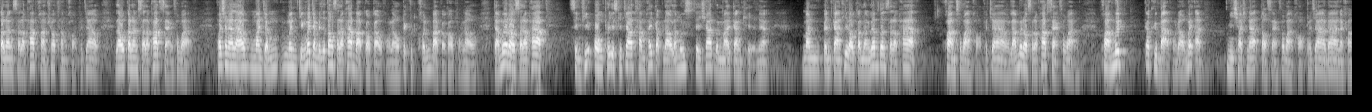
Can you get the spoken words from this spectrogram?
กำลังสารภาพความชอบธรรมของพระเจ้า เรากำลังสารภาพแสงสว่าง เพราะฉะนั้นแล้วมันจะมันจึงไม่จำเป็นจะต้องสารภาพบาปเก่าๆของเราไปขุดค้นบาปเก่าๆของเรา แต่เมื่อเราสารภาพสิ่งที่องค์พระเยซูคริสต์เจ้าทำให้กับเราและมนุษยชาติบนไม้กางเขนเนี่ยมันเป็นการที่เรากำลังเริ่มต้นสารภาพความสว่างของพระเจ้า แล้วเมื่อเราสารภาพแสงสว่าง ความมืดก็คือบาปของเราไม่อาจมีชัยชนะต่อแสงสว่างของพระเจ้าได้นะครับ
